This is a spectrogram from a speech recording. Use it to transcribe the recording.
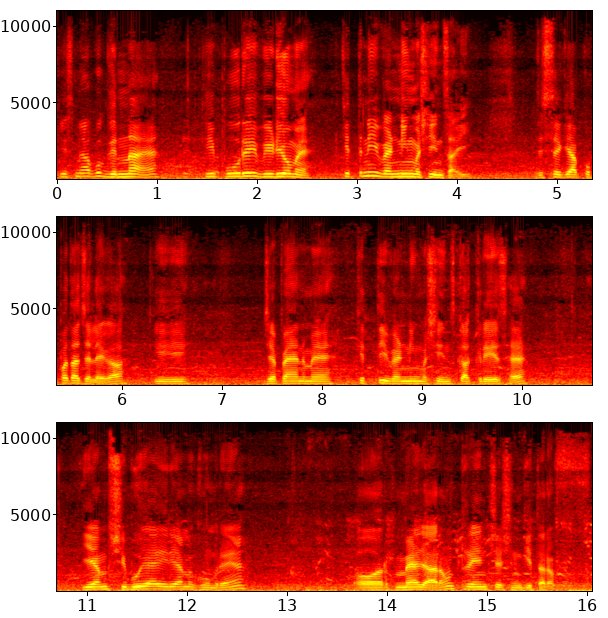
कि इसमें आपको गिनना है कि पूरी वीडियो में कितनी वेंडिंग मशीन्स आई, जिससे कि आपको पता चलेगा कि जापान में कितनी वेंडिंग मशीन्स का क्रेज़ है। ये हम शिबुया एरिया में घूम रहे हैं और मैं जा रहा हूँ ट्रेन स्टेशन की तरफ़।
